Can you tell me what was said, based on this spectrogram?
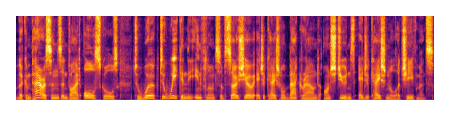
The comparisons invite all schools to work to weaken the influence of socio-educational background on students' educational achievements.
